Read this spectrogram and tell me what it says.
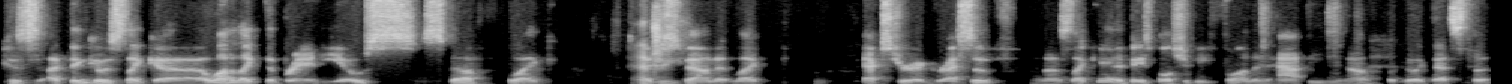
because I think it was like a, uh, a, lot of like the Brandiose stuff. Like Edgy. I just found it like extra aggressive. And I was like, yeah, baseball should be fun and happy, you know? I feel like that's the,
